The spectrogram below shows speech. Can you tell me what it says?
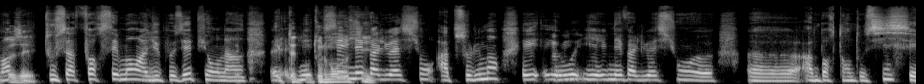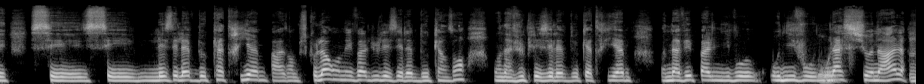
d'isolement. pesé. Tout ça forcément a dû peser. Puis on a peut-être pour tout le monde c'est une aussi. évaluation absolument. Et, et Ah oui. il y a une évaluation euh, euh, importante aussi. C'est c'est c'est les élèves de quatrième par exemple, puisque là on évalue les élèves de 15 ans. On a vu que les élèves de quatrième n'avaient pas le niveau au niveau Oui. national. Mm.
